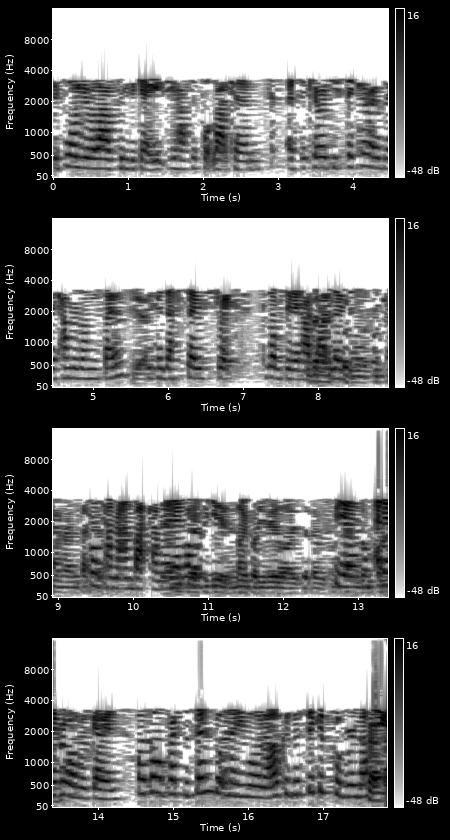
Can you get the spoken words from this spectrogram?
Before you're allowed through the gate, you have to put like um, a security sticker over the cameras on your phone Yeah. because they're so strict. Because obviously they have like loads put them on of front camera and back front camera and back camera, Yeah, and everyone for years and nobody realised that there was front yeah, cameras on and everyone was going, I can't press the send button anymore now because the sticker's covering my thing.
